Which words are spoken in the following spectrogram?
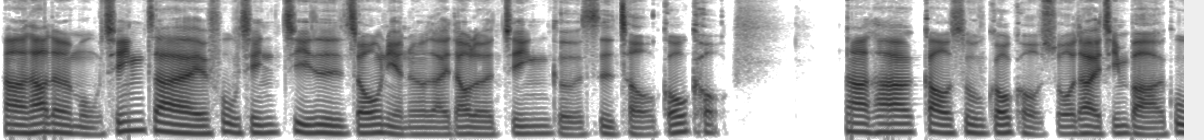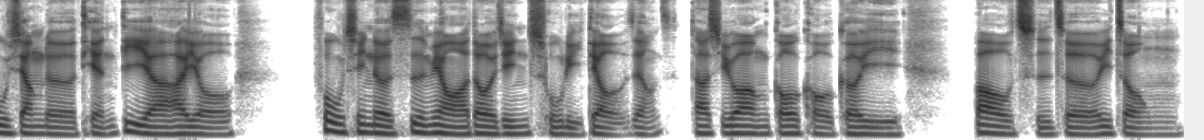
那他的母亲在父亲忌日周年呢，来到了金阁寺找沟口。那他告诉沟口说，他已经把故乡的田地啊，还有父亲的寺庙啊，都已经处理掉了。这样子，他希望沟口可以保持着一种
